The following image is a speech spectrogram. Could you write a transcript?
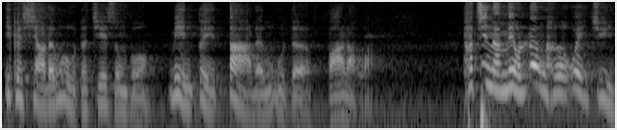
一个小人物的接生伯面对大人物的法老王，他竟然没有任何畏惧。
